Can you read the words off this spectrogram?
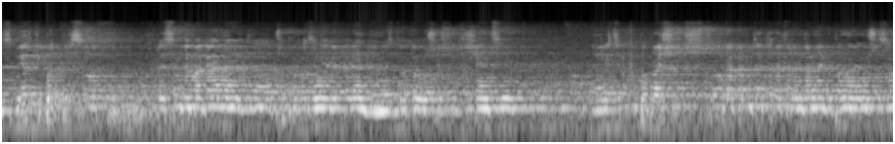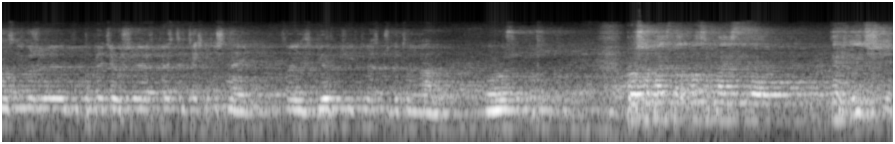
zbiórki podpisów, które są wymagane dla przeprowadzenia referendum. Jest to około 6 tysięcy. E, Chciałbym poprosić członka Komitetu Referendalnego pana Janusza Sanockiego, żeby wypowiedział się w kwestii technicznej tej zbiórki, która jest przygotowywana. Januszu, proszę. Proszę Państwa, technicznie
